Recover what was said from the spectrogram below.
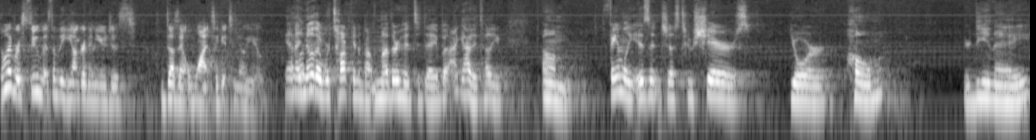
don't ever assume that somebody younger than you just doesn't want to get to know you. And I, I know that we're talking about motherhood today, but I got to tell you, um, family isn't just who shares your home your DNA,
